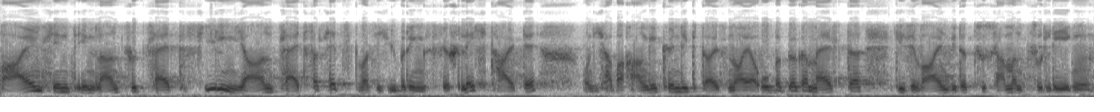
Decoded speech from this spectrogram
Wahlen sind in Landshut seit vielen Jahren zeitversetzt, was ich übrigens für schlecht halte. Und ich habe auch angekündigt, als neuer Oberbürgermeister diese Wahlen wieder zusammenzulegen.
